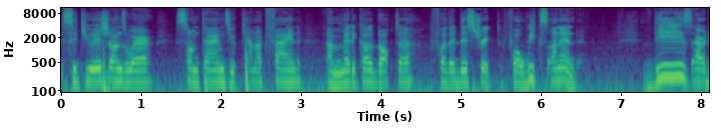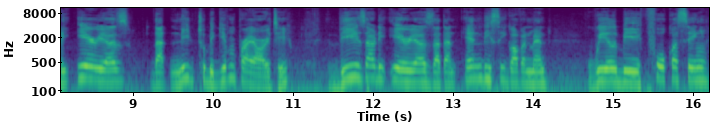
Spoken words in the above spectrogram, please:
situations where sometimes you cannot find a medical doctor for the district for weeks on end. These are the areas that need to be given priority. These are the areas that an NDC government will be focusing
